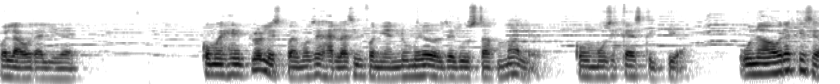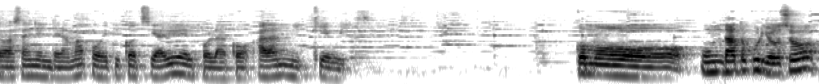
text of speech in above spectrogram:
o la oralidad. Como ejemplo les podemos dejar la Sinfonía número 2 de Gustav Mahler como música descriptiva una obra que se basa en el drama poético Tsiadi del polaco Adam Mickiewicz. Como un dato curioso,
